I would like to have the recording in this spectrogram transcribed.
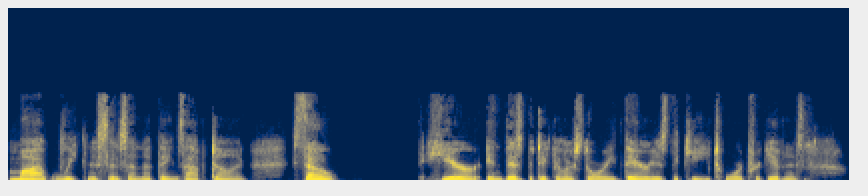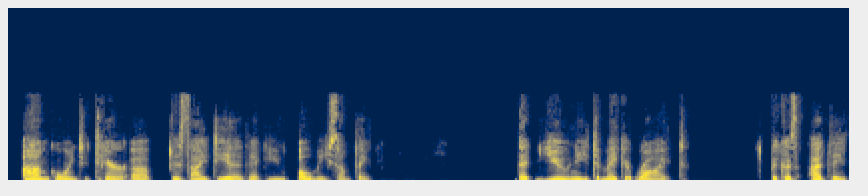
my weaknesses and the things I've done. So here in this particular story, there is the key toward forgiveness. I'm going to tear up this idea that you owe me something, that you need to make it right. Because I think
